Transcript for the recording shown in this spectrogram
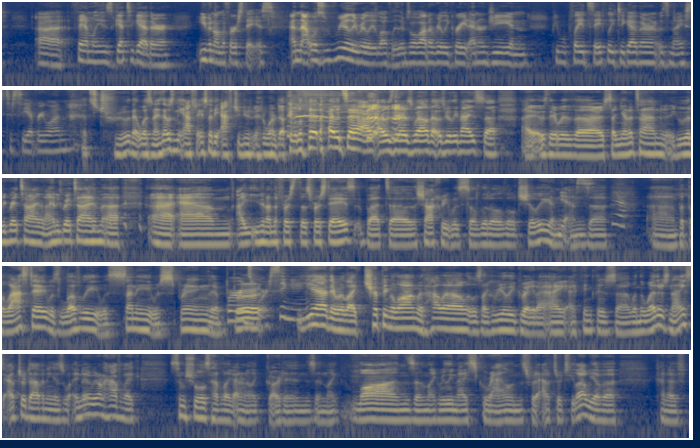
Uh, families get together even on the first days, and that was really, really lovely. There was a lot of really great energy, and people played safely together, and it was nice to see everyone. That's true. That was nice. That was in the after. I guess by the afternoon it had warmed up a little bit. I would say I, I was there as well. That was really nice. Uh, I was there with uh, Yonatan, who had a great time, and I had a great time. Uh, uh, um, I even on the first those first days, but uh, the shachrit was still a little a little chilly, and Yes. and. Uh, Yeah. Um, but the last day was lovely. It was sunny. It was spring. The birds were singing. Yeah, they were like chirping along with Hallel. It was like really great. I, I, I think there's uh, when the weather's nice, outdoor davening is, well. I know we don't have like some shuls have like I don't know like gardens and like lawns and like really nice grounds for outdoor tefillah. We have a kind of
